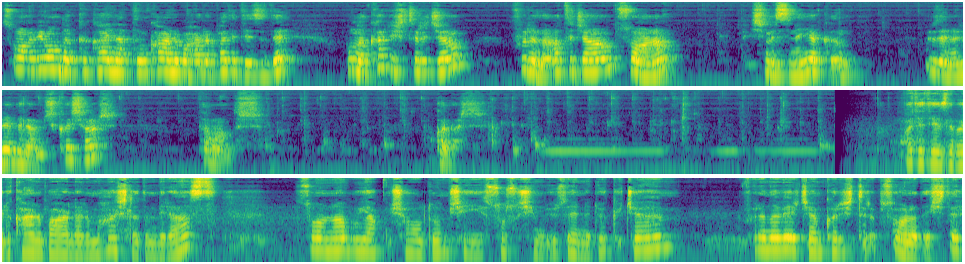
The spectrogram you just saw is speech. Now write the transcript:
Sonra bir 10 dakika kaynattığım karnabaharla patatesi de buna karıştıracağım. Fırına atacağım. Sonra pişmesine yakın üzerine rendelenmiş kaşar tamamdır. Bu kadar. Patatesle böyle karnabaharlarımı haşladım biraz. Sonra bu yapmış olduğum şeyi sosu şimdi üzerine dökeceğim. Fırına vereceğim karıştırıp sonra da işte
